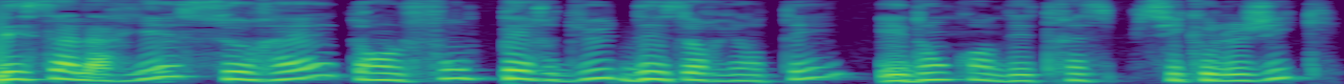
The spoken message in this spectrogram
les salariés seraient dans le fond perdus, désorientés et donc en détresse psychologique?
